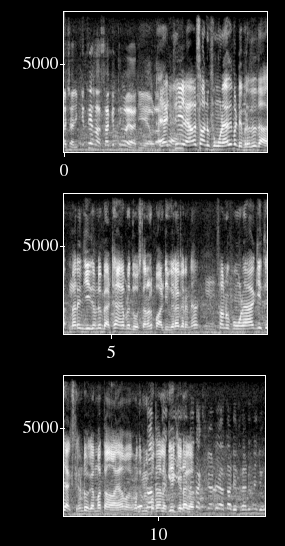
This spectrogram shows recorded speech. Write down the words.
ਅੱਛਾ ਜੀ ਕਿੱਥੇ ਹਾਦਸਾ ਕਿੱਥੇ ਹੋਇਆ ਜੀ ਇਹ ਵਾਲਾ? ਇਹ ਇੱਥੇ ਹੀ ਆਇਆ ਸਾਨੂੰ ਫੋਨ ਆਇਆ ਤੇ ਵੱਡੇ ਬ੍ਰਦਰ ਦਾ। ਮੈਂ ਰਣਜੀਤ ਉਹਨੇ ਬੈਠਾ ਆਇਆ ਆਪਣੇ ਦੋਸਤਾਂ ਨਾਲ ਪਾਰਟੀ ਵਗੈਰਾ ਕਰਨ। ਸਾਨੂੰ ਫੋਨ ਆਇਆ ਕਿ ਇੱਥੇ ਐਕਸੀਡੈਂਟ ਹੋ ਗਿਆ ਮੈਂ ਤਾਂ ਆਇਆ ਵਾਂ। ਹੁਣ ਮੈਨੂੰ ਪਤਾ ਲੱਗਿਆ ਕਿਹੜਾ ਹੈਗਾ। ਐਕਸੀਡੈਂਟ ਹੋਇਆ ਤੁਹਾਡੇ ਫਰੈਂਡ ਨੇ ਜੋ।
